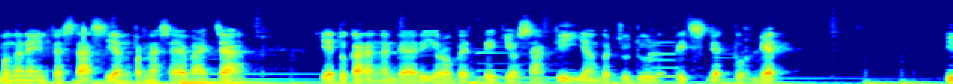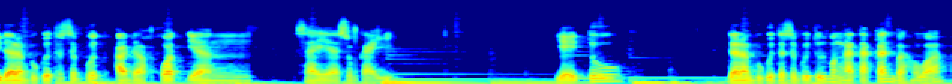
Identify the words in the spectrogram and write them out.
mengenai investasi yang pernah saya baca, yaitu karangan dari Robert T. Kiyosaki yang berjudul Rich Dad Poor Dad. Di dalam buku tersebut ada quote yang saya sukai, yaitu dalam buku tersebut itu mengatakan bahwa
